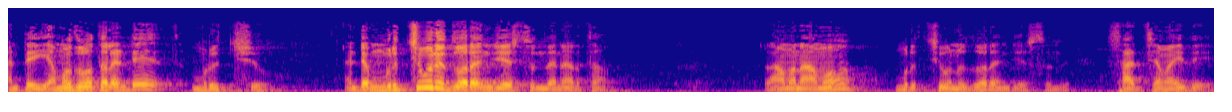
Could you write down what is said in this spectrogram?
అంటే యమదూతలంటే మృత్యు. అంటే మృత్యువుని దూరం చేస్తుందని అర్థం. రామనామం మృత్యువును దూరం చేస్తుంది. సాధ్యమైది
